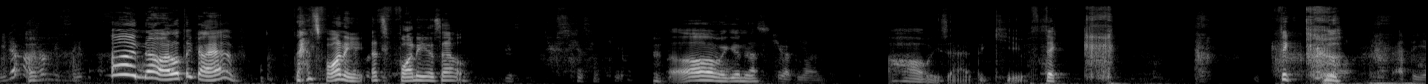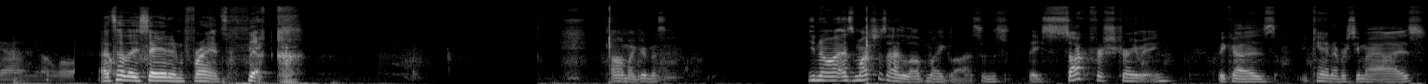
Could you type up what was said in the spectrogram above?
You never heard me say that? oh no, I don't think I have. That's funny. That's funny as hell. Two two season cute. Oh my goodness. That's cute at the end. Oh, Always add the Q. Thick. Thick. At the end, you know, little. That's how they say it in France. Thick. Oh my goodness. You know, as much as I love my glasses, they suck for streaming because you can't ever see my eyes.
